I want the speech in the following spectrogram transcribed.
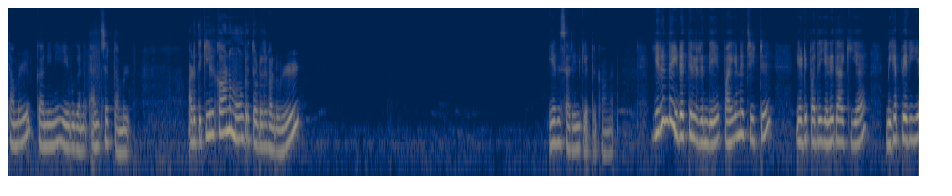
தமிழ் கணினி ஏவுகணை ஆன்சர் தமிழ். அடுத்து கீழ்காணும் மூன்று தொடர்களுள் எது சரின்னு கேட்டிருக்காங்க. இருந்த இடத்திலிருந்தே பயணச்சீட்டு எடுப்பதை எளிதாக்கிய மிகப்பெரிய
